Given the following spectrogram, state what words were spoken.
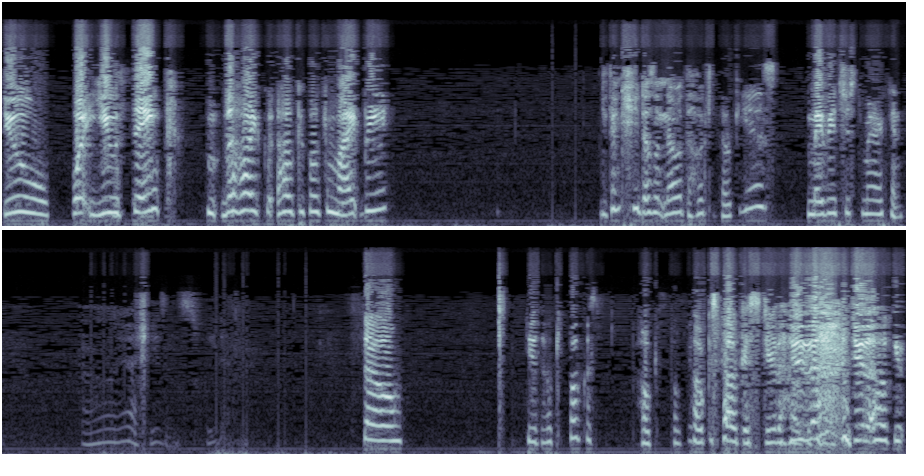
do what you think the hokey hokey pokey might be. You think she doesn't know what the hokey pokey is? Maybe it's just American. Oh yeah, she's in Sweden. So, do the hokey pocus. Hocus pocus. Hocus pocus, do the Do hokey the, pokey. do the hokey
